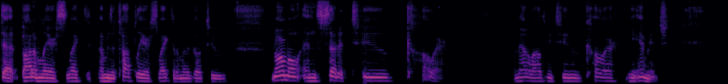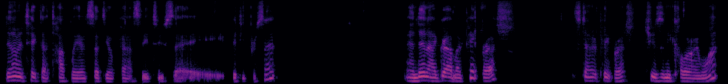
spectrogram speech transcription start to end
that bottom layer selected, I mean the top layer selected, I'm going to go to normal and set it to color. And that allows me to color the image. Then I'm going to take that top layer and set the opacity to say 50%. And then I grab my paintbrush, standard paintbrush, choose any color I want.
